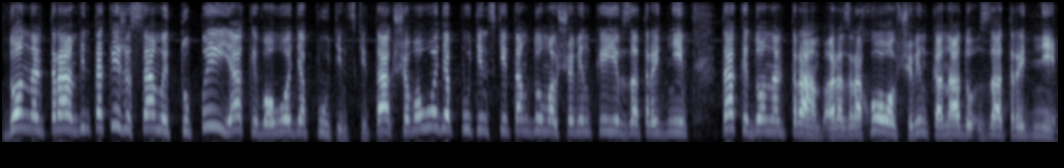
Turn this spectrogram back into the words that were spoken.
Дональд Трамп він такий же самий тупий, як і Володя Путінський. Так що Володя Путінський там думав, що він Київ за три дні, так і Дональд Трамп розраховував, що він Канаду за три дні.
